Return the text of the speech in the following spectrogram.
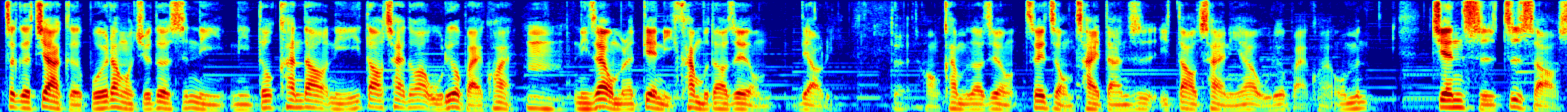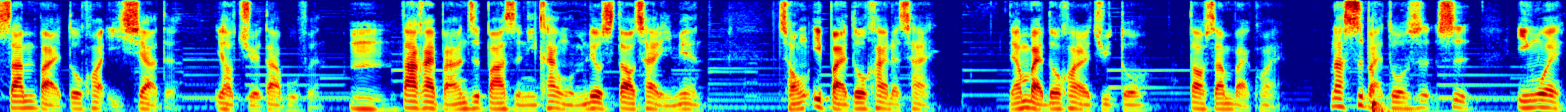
这个价格不会让我觉得是你，你都看到你一道菜都要五六百块，嗯，你在我们的店里看不到这种料理，对。好、看不到这种这种菜单是一道菜你要五六百块，我们坚持至少三百多块以下的要绝大部分，嗯，大概百分之八十。你看我们六十道菜里面，从一百多块的菜，两百多块的居多，到三百块，那四百多是是因为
